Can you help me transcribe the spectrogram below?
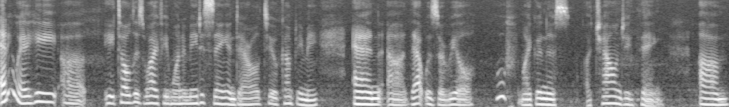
anyway, he uh, he told his wife he wanted me to sing and Darrell to accompany me, and uh, that was a real, oof, my goodness, a challenging thing. Um,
